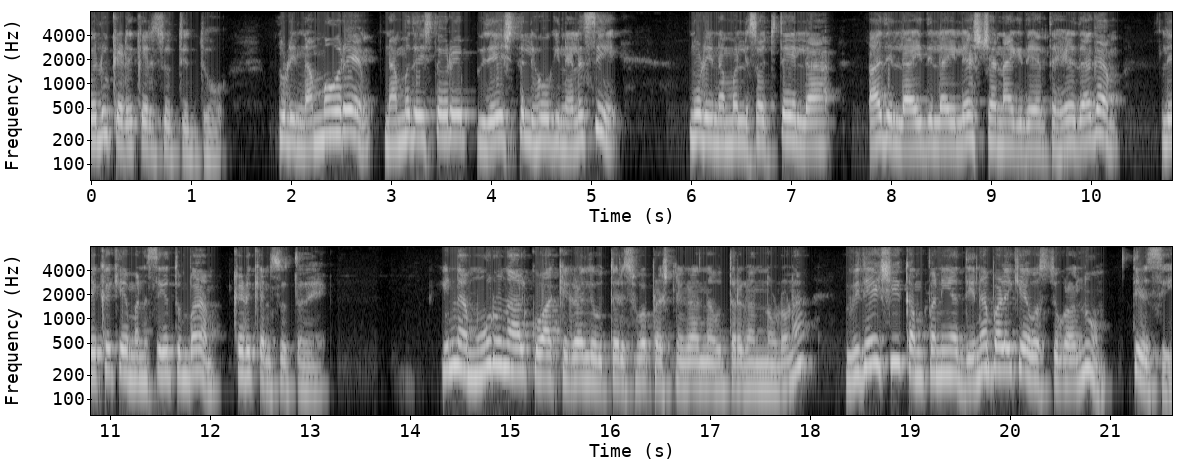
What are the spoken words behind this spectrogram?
ಬಲು ಕೆಡಕರಿಸುತ್ತಿದ್ದು, ನೋಡಿ, ನಮ್ಮವರೇ, ನಮ್ಮ ದೇಶದವರೇ ವಿದೇಶದಲ್ಲಿ ಹೋಗಿ ನೆಲೆಸಿ, ನೋಡಿ, ನಮ್ಮಲ್ಲಿ ಸ್ವಚ್ಛತೆ ಇಲ್ಲ, ಅದಿಲ್ಲ, ಇದಿಲ್ಲ, ಇಲ್ಲಿ ಎಷ್ಟು ಚೆನ್ನಾಗಿದೆ ಅಂತ ಹೇಳಿದಾಗ ಲೇಖಕಿಯ ಮನಸ್ಸಿಗೆ ತುಂಬ ಕೆಡಕೆ ಅನಿಸುತ್ತದೆ ಇನ್ನು ಮೂರು ನಾಲ್ಕು ವಾಕ್ಯಗಳಲ್ಲಿ ಉತ್ತರಿಸುವ ಪ್ರಶ್ನೆಗಳನ್ನು, ಉತ್ತರಗಳನ್ನು ನೋಡೋಣ. ವಿದೇಶಿ ಕಂಪನಿಯ ದಿನಬಳಕೆಯ ವಸ್ತುಗಳನ್ನು ತಿಳಿಸಿ.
